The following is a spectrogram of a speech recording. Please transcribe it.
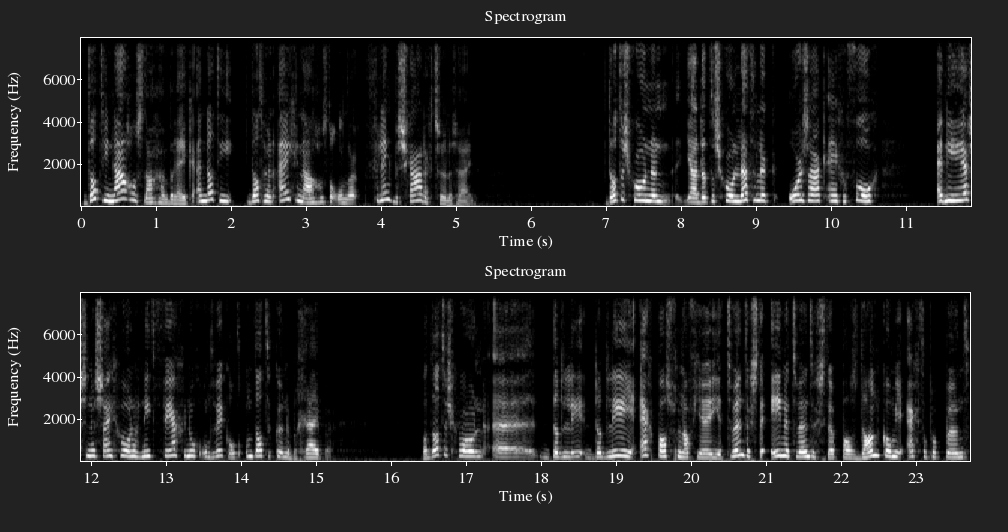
dat die nagels dan gaan breken en dat, die, dat hun eigen nagels eronder flink beschadigd zullen zijn. Dat is gewoon een, ja, dat is gewoon letterlijk oorzaak en gevolg. En die hersenen zijn gewoon nog niet ver genoeg ontwikkeld om dat te kunnen begrijpen. Want dat is gewoon, uh, dat, leer, dat leer je echt pas vanaf je, je 20ste, 21ste. Pas dan kom je echt op een punt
